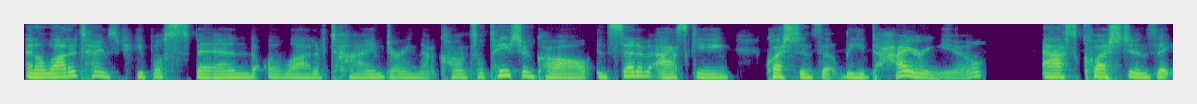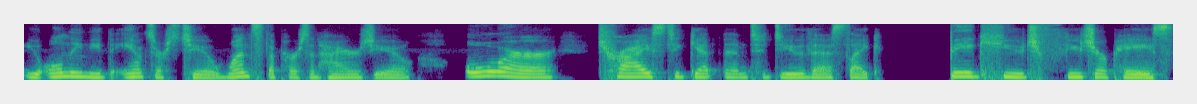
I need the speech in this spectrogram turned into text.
and a lot of times people spend a lot of time during that consultation call instead of asking questions that lead to hiring you, ask questions that you only need the answers to once the person hires you or tries to get them to do this like big huge future pace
